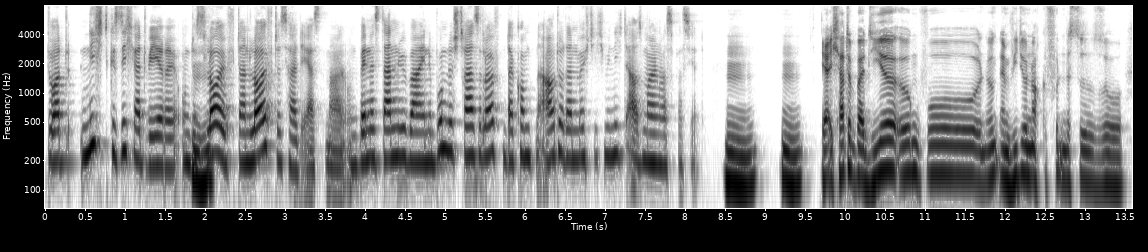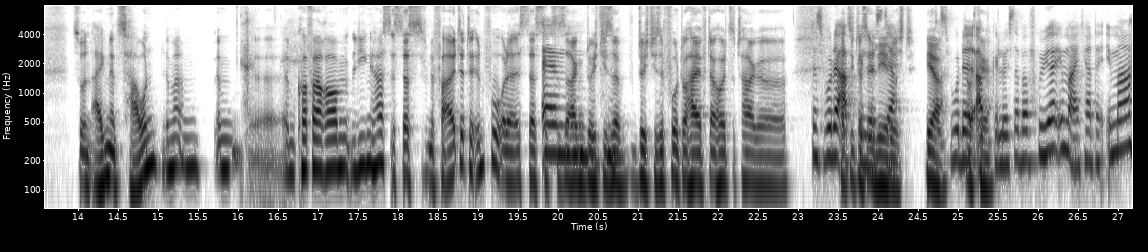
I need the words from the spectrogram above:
dort nicht gesichert wäre und es mhm. läuft, dann läuft es halt erstmal. Und wenn es dann über eine Bundesstraße läuft und da kommt ein Auto, dann möchte ich mir nicht ausmalen, was passiert. Mhm. Mhm. Ja, ich hatte bei dir irgendwo in irgendeinem Video noch gefunden, dass du so so einen eigenen Zaun immer im, im, äh, im, Kofferraum liegen hast? Ist das eine veraltete Info oder ist das sozusagen ähm, durch diese durch diese Fotohalfter heutzutage das wurde hat abgelöst, sich das erledigt? Ja, ja das wurde okay. abgelöst, aber früher immer. Ich hatte immer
